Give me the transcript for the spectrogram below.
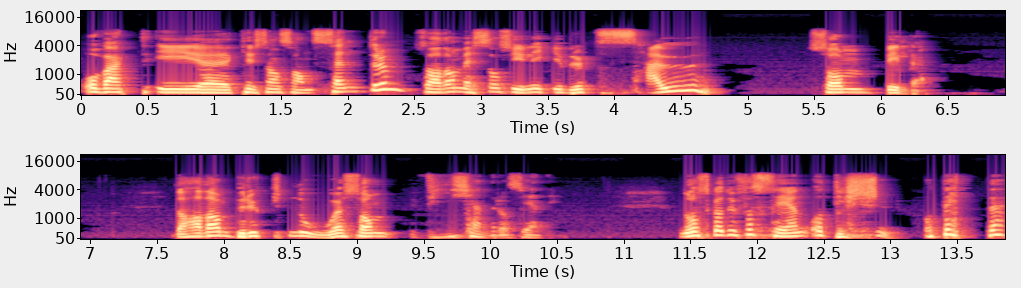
og vært i eh, Kristiansand sentrum, så hadde han mest sannsynlig ikke brukt sau som bilde. Da hadde han brukt noe som vi kjenner oss igjen i. Nå skal du få se en audition. Og dette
